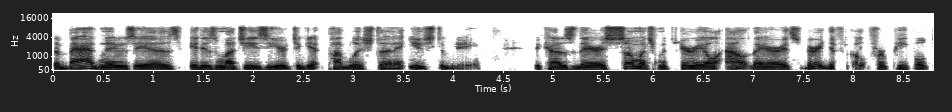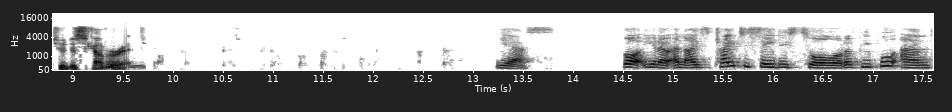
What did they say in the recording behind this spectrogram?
The bad news is it is much easier to get published than it used to be because there is so much material out there, it's very difficult for people to discover it. Yes. But, you know, and I try to say this to a lot of people, and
